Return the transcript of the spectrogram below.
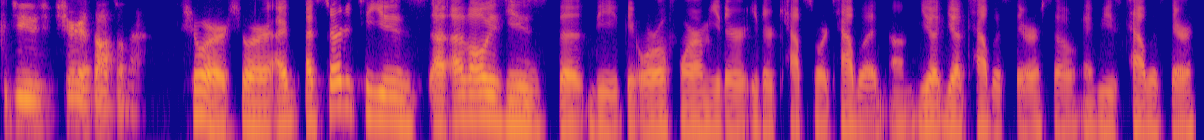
could you share your thoughts on that? Sure, sure. I've, I've started to use. Uh, I've always used the the the oral form, either either capsule or tablet. Um, you have, you have tablets there, so we use tablets there.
